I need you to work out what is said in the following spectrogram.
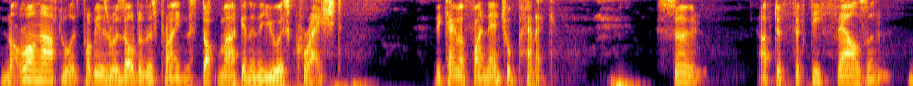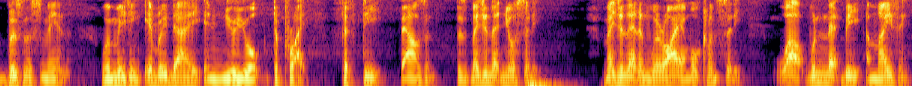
Not long afterwards, probably as a result of this praying, the stock market in the US crashed. There came a financial panic. Soon, up to 50,000 businessmen were meeting every day in New York to pray. 50,000. Imagine that in your city. Imagine that in where I am, Auckland City. Wow, wouldn't that be amazing?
